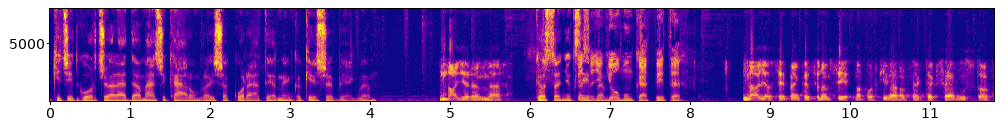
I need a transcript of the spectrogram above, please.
kicsit gorcső alá, de a másik háromra is akkor rátérnénk a későbbiekben. Nagy örömmel. Köszönjük, Köszönjük szépen. jó munkát, Péter. Nagyon szépen köszönöm, szép napot kívánok nektek, szervusztok!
